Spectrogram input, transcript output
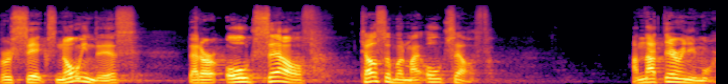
Verse 6 knowing this, that our old self, tell someone, my old self, I'm not there anymore.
